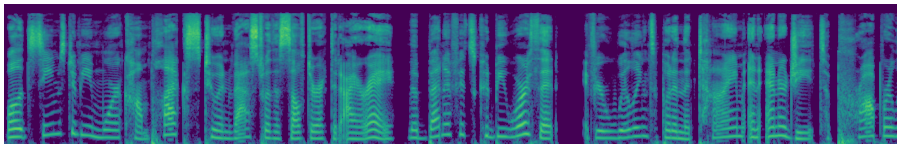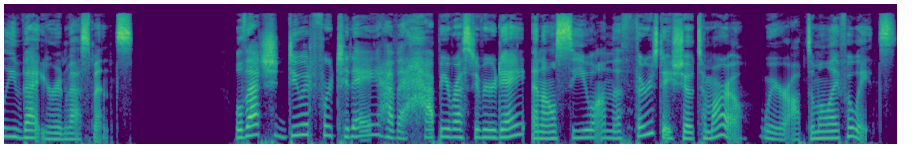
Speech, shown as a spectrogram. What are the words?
While it seems to be more complex to invest with a self directed IRA, the benefits could be worth it if you're willing to put in the time and energy to properly vet your investments. Well, that should do it for today. Have a happy rest of your day, and I'll see you on the Thursday show tomorrow, where your optimal life awaits.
